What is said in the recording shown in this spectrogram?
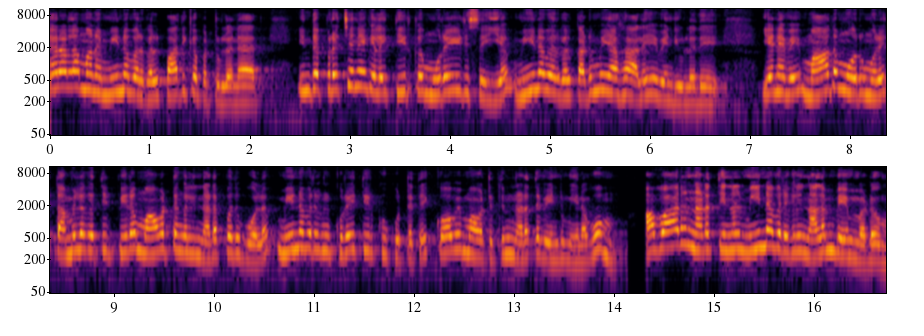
ஏராளமான மீனவர்கள் பாதிக்கப்பட்டுள்ளனர். இந்த பிரச்சனைகளை தீர்க்க முறையீடு செய்ய மீனவர்கள் கடுமையாக அலைய வேண்டியுள்ளது. எனவே மாதம் ஒருமுறை தமிழகத்தில் பிற மாவட்டங்களில் நடப்பது போல மீனவர்கள் தீர்க்கும் கூட்டத்தை கோவை மாவட்டத்திலும் நடத்த வேண்டும் எனவும் அவ்வாறு நடத்தினால் மீனவர்கள் நலம் மேம்படும்.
